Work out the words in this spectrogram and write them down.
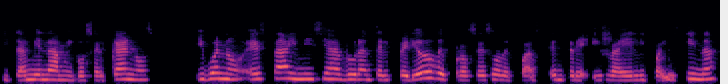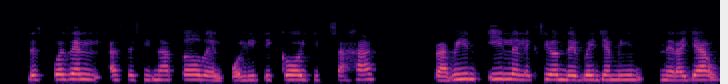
y también amigos cercanos. Y bueno, esta inicia durante el periodo de proceso de paz entre Israel y Palestina, después del asesinato del político Yitzhak Rabin y la elección de Benjamin Netanyahu.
